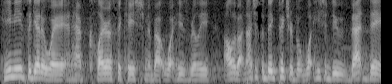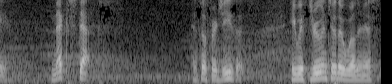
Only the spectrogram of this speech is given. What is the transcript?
He needs to get away and have clarification about what he's really all about. Not just the big picture, but what he should do that day, next steps. And so for Jesus, he withdrew into the wilderness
